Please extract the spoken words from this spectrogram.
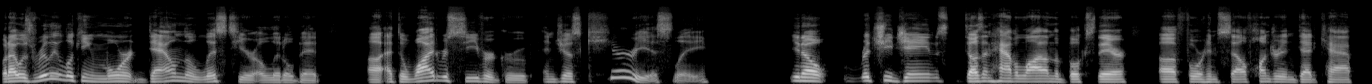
But I was really looking more down the list here a little bit uh, at the wide receiver group and just curiously, you know, Richie James doesn't have a lot on the books there uh, for himself, 100 in dead cap,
